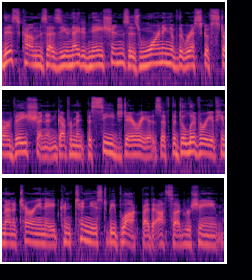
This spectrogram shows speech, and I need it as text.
This comes as the United Nations is warning of the risk of starvation in government-besieged areas if the delivery of humanitarian aid continues to be blocked by the Assad regime.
